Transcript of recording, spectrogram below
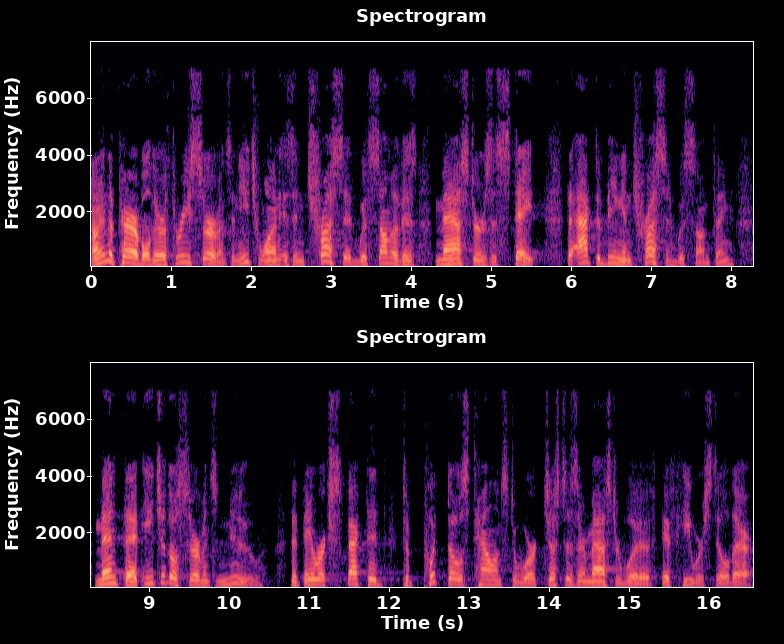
Now, in the parable, there are three servants, and each one is entrusted with some of his master's estate. The act of being entrusted with something meant that each of those servants knew that they were expected to put those talents to work just as their master would have if he were still there.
